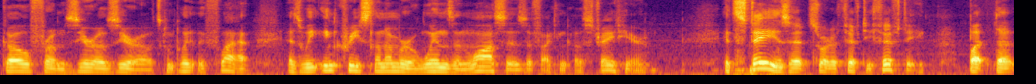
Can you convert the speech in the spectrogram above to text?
go from zero, zero, it's completely flat. As we increase the number of wins and losses, if I can go straight here, it stays at sort of 50 50, but the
